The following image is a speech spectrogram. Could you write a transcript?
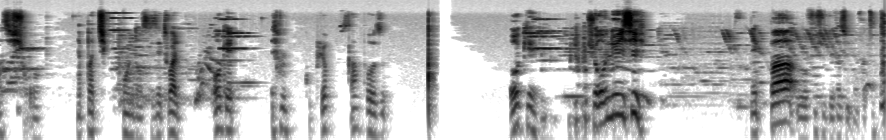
Ah, c'est chaud. Il n'y a pas de checkpoint dans ces étoiles. Ok. Coupure s'impose. Ok. Je suis revenu ici. Et pas. Bon, si c'était facile en fait.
